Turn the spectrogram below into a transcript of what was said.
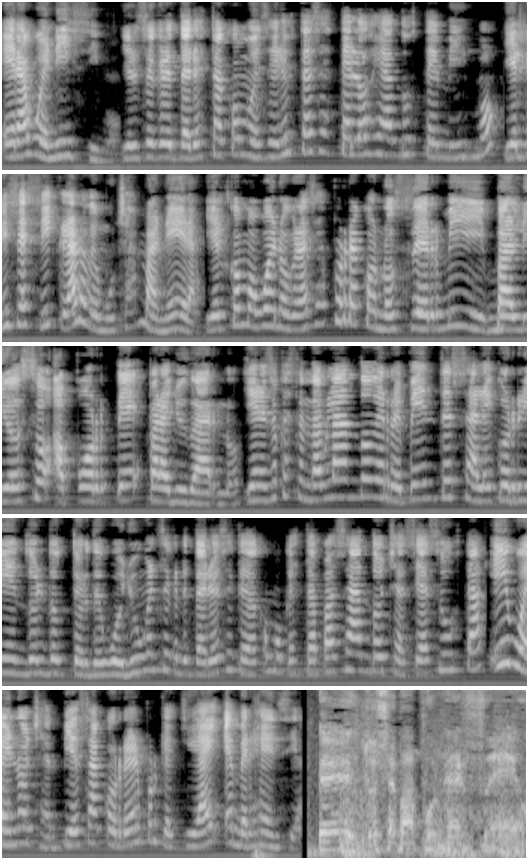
era buenísimo. Y el secretario está como, ¿en serio usted se está elogiando usted mismo? Y él dice, sí, claro, de muchas maneras. Y él como, bueno, gracias por reconocer mi valioso aporte para ayudarlo. Y en eso que están hablando, de repente sale corriendo el doctor de Woyun. El secretario se queda como que está pasando. Cha se asusta. Y bueno, Cha empieza a correr porque aquí hay emergencia. Esto se va a poner feo.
